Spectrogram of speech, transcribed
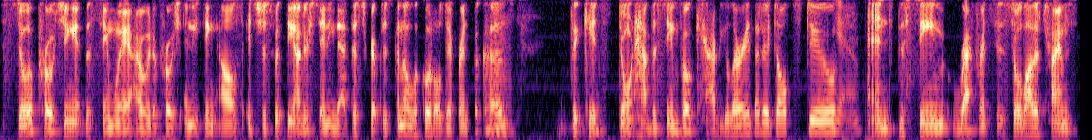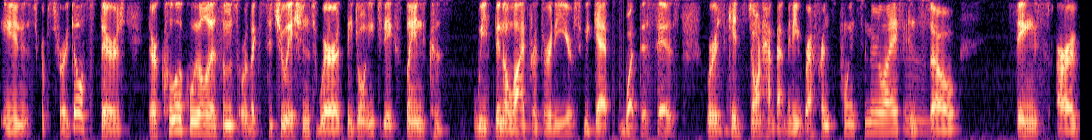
still approaching it the same way I would approach anything else. It's just with the understanding that the script is going to look a little different because mm-hmm. the kids don't have the same vocabulary that adults do Yeah. and the same references. So a lot of times in scripts for adults, there's there are colloquialisms or like situations where they don't need to be explained because we've been alive for 30 years. We get what this is. Whereas mm-hmm. kids don't have that many reference points in their life. And mm. so things are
